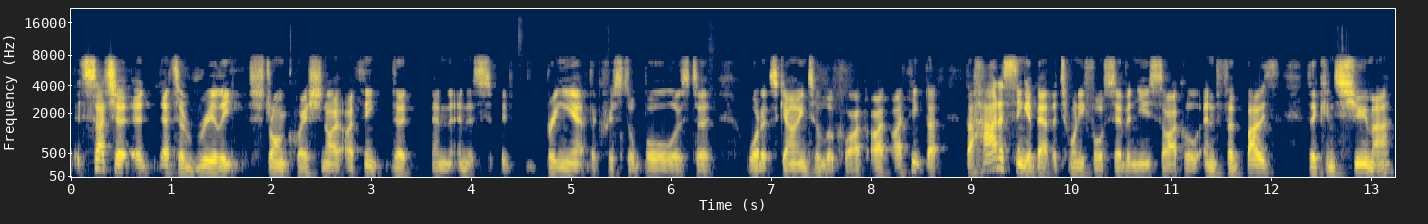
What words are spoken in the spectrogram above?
It's such a it, that's a really strong question. I, I think that and and it's, it's, bringing out the crystal ball as to what it's going to look like. I, I think that the hardest thing about the twenty four seven news cycle and for both the consumer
